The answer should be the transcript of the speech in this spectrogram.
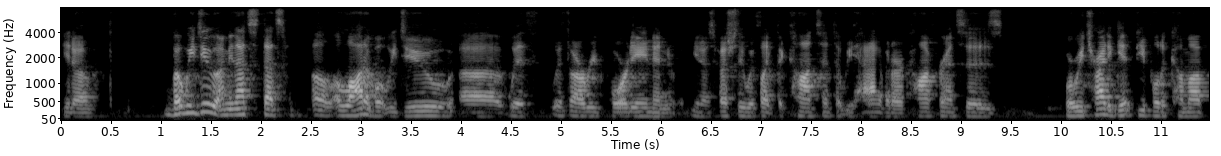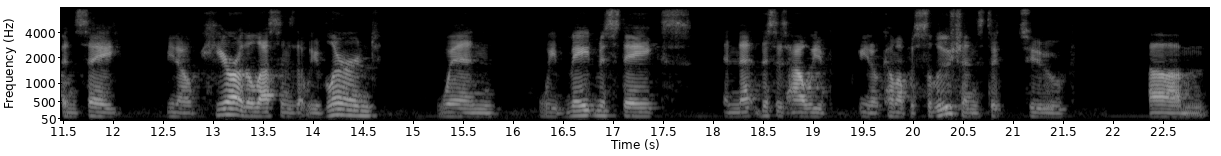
you know but we do. I mean, that's that's a, a lot of what we do uh, with with our reporting, and you know, especially with like the content that we have at our conferences, where we try to get people to come up and say, you know, here are the lessons that we've learned when we've made mistakes, and that this is how we've you know come up with solutions to to um,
